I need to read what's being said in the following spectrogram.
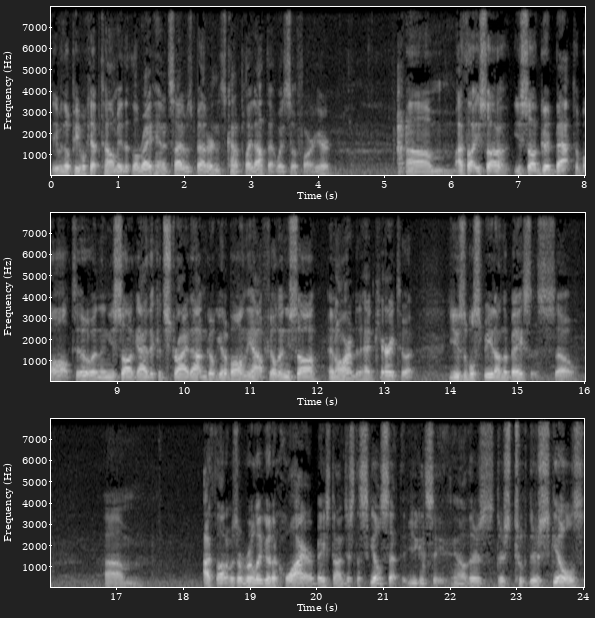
even though people kept telling me that the right-handed side was better, and it's kind of played out that way so far here. Um, I thought you saw you saw good bat to ball too, and then you saw a guy that could stride out and go get a ball in the outfield, and you saw an arm that had carry to it, usable speed on the bases. So, um, I thought it was a really good acquire based on just the skill set that you could see. You know, there's there's two, there's skills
